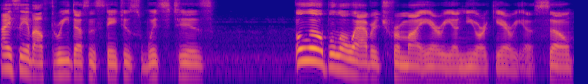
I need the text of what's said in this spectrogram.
I say about three dozen stations, which is a little below average from my area, New York area, so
